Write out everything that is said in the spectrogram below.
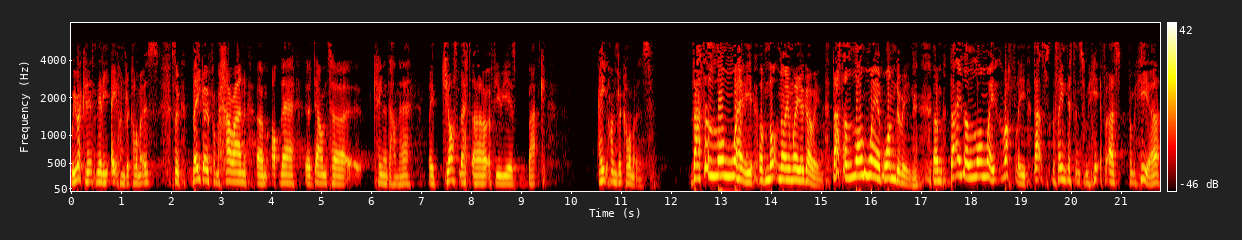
We reckon it's nearly 800 kilometers. So they go from Haran um, up there uh, down to Canaan down there. They've just left uh, a few years back. 800 kilometers. That's a long way of not knowing where you're going. That's a long way of wandering. Um, that is a long way. Roughly, that's the same distance from here, us, from here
